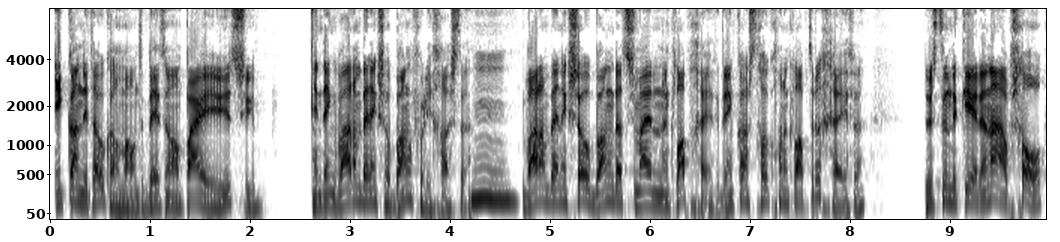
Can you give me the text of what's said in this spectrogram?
ik kan dit ook allemaal. Want ik deed toen al een paar jaar jiu-jitsu. En denk, waarom ben ik zo bang voor die gasten? Hmm. Waarom ben ik zo bang dat ze mij dan een klap geven? Ik denk, kan ze toch ook gewoon een klap teruggeven? Dus toen de keer daarna op school,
